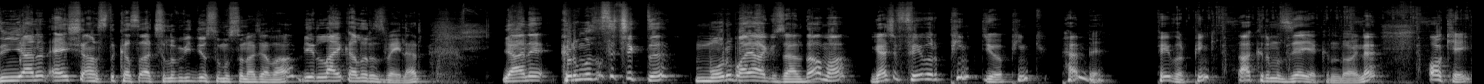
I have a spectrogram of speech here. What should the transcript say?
Dünyanın en şanslı kasa açılım videosu musun acaba? Bir like alırız beyler. Yani kırmızısı çıktı. Moru bayağı güzeldi ama gerçi favor pink diyor. Pink pembe. Favor pink daha kırmızıya yakın böyle. Okey.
